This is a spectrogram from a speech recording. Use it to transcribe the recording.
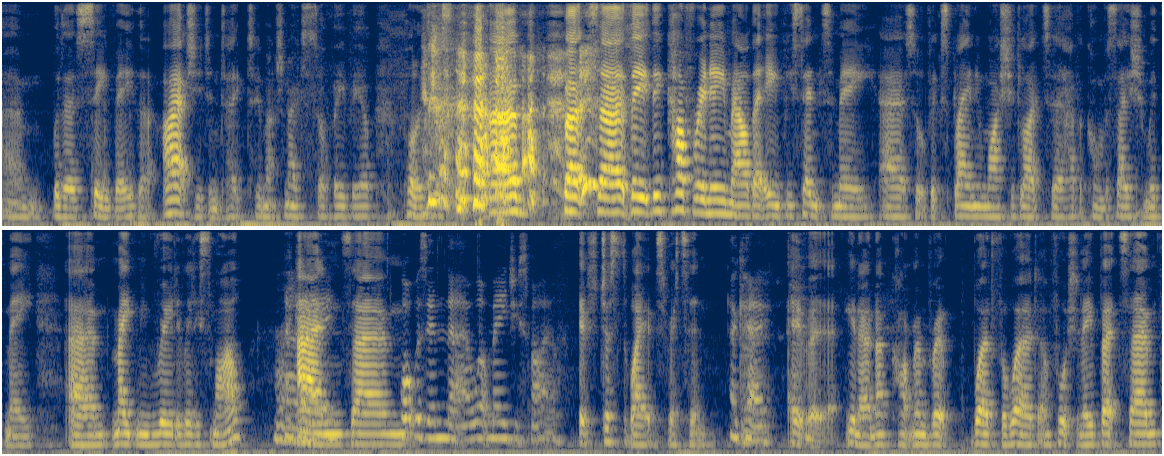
Um, with a CV that I actually didn't take too much notice of, Evie. Apologies, um, but uh, the the covering email that Evie sent to me, uh, sort of explaining why she'd like to have a conversation with me, um, made me really really smile. Okay. And um, what was in there? What made you smile? it's just the way it was written. Okay. It, you know, and I can't remember it word for word, unfortunately, but um,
